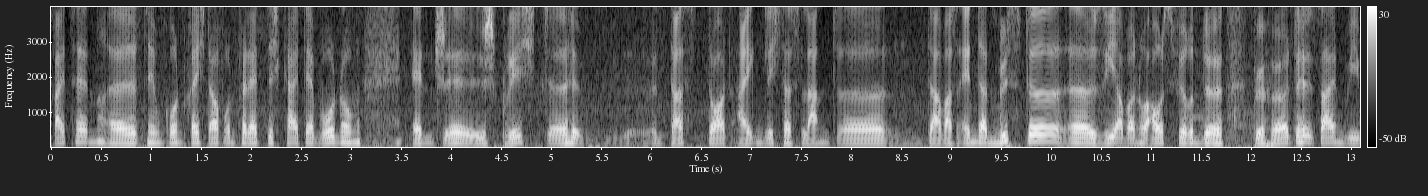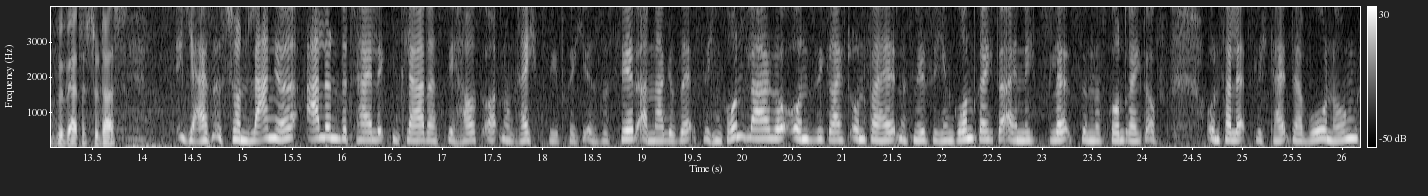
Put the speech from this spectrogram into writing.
13, äh, dem Grundrecht auf Unverletzlichkeit der Wohnung entspricht, äh, dass dort eigentlich das Land äh, da was ändern müsste, sie aber nur ausführende Behörde sein. Wie bewertest du das? Ja, es ist schon lange allen Beteiligten klar, dass die Hausordnung rechtswidrig ist. Es fehlt an einer gesetzlichen Grundlage und sie greift unverhältnismäßig in Grundrechte ein, nicht zuletzt in das Grundrecht auf Unverletzlichkeit der Wohnung.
